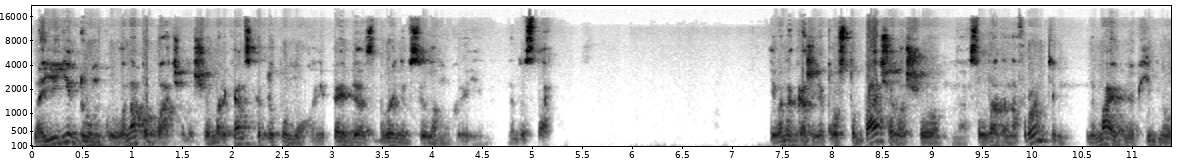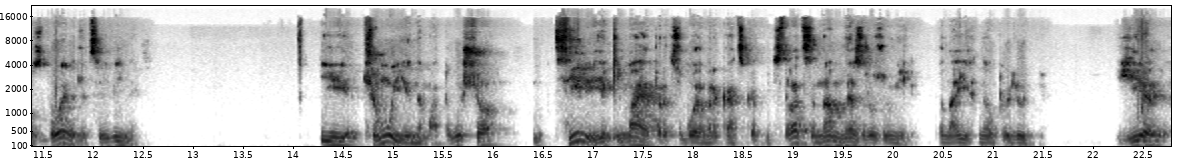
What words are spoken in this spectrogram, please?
На її думку, вона побачила, що американська допомога, яка йде Збройним силам України, недостатня. І вона каже: я просто бачила, що солдати на фронті не мають необхідного озброєння для цієї війни. І чому її нема? Тому що цілі, які має перед собою американська адміністрація, нам не зрозумілі. Вона їх не оприлюднює. Є,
